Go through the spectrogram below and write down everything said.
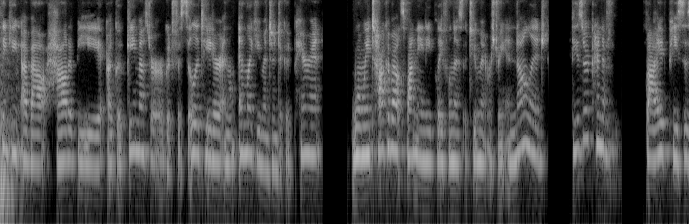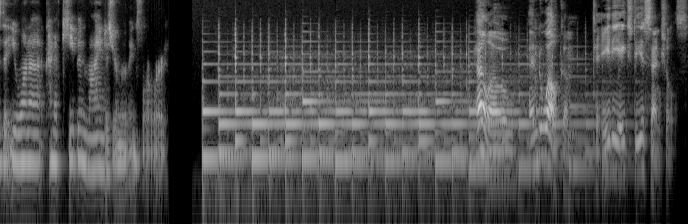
thinking about how to be a good game master or a good facilitator, and, and like you mentioned, a good parent, when we talk about spontaneity, playfulness, attunement, restraint, and knowledge, these are kind of five pieces that you want to kind of keep in mind as you're moving forward. Hello, and welcome to ADHD Essentials,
